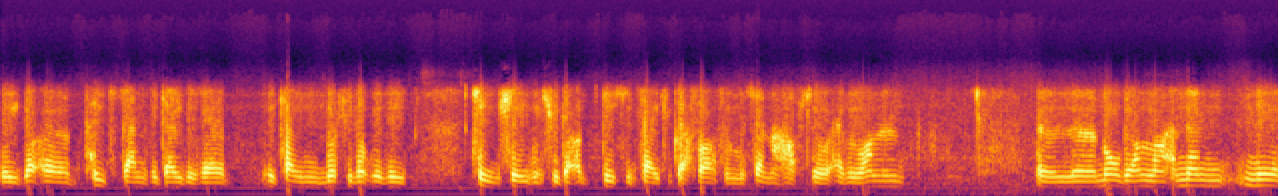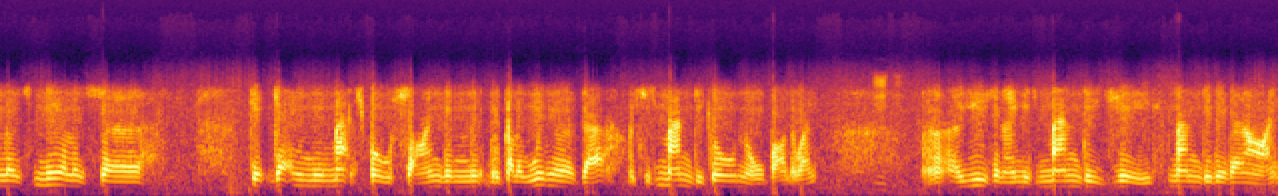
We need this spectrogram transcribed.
we got a Pete Stanza gave us a, he came rushing up with the team sheet which we got a decent photograph of and we sent that off to everyone and and um, all the online and then Neil has Neil has uh, get, getting the match ball signed and we've got a winner of that which is Mandy Gornall by the way uh, her username is Mandy G Mandy with an I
